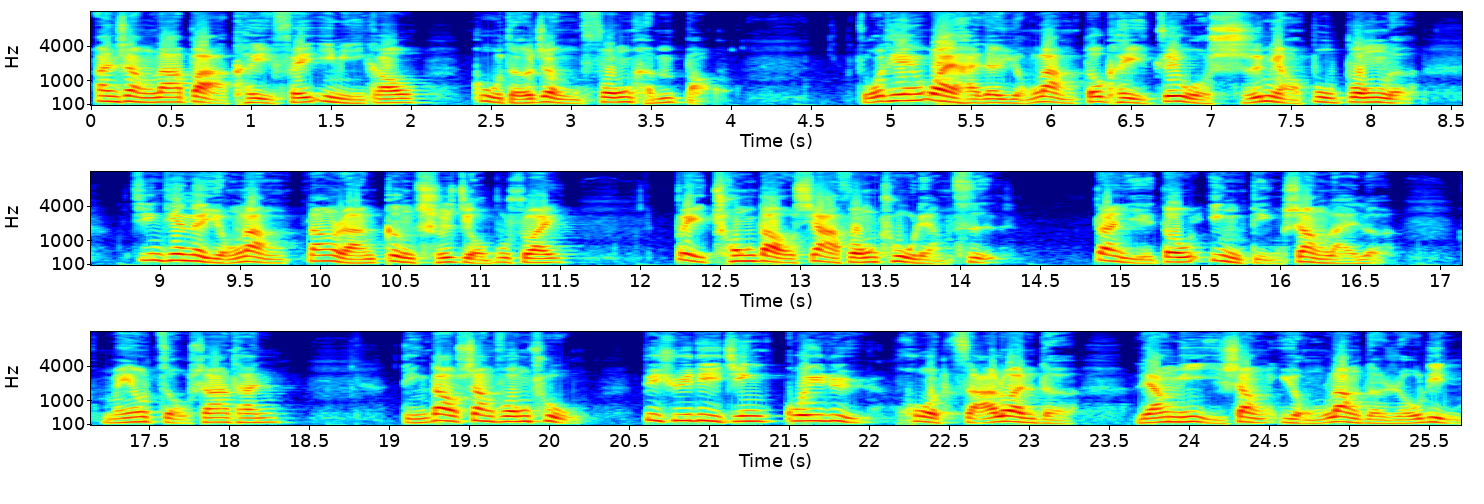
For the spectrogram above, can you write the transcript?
岸上拉坝可以飞一米高，顾得正风很饱。昨天外海的涌浪都可以追我十秒不崩了，今天的涌浪当然更持久不衰，被冲到下风处两次，但也都硬顶上来了，没有走沙滩。顶到上风处，必须历经规律或杂乱的两米以上涌浪的蹂躏。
